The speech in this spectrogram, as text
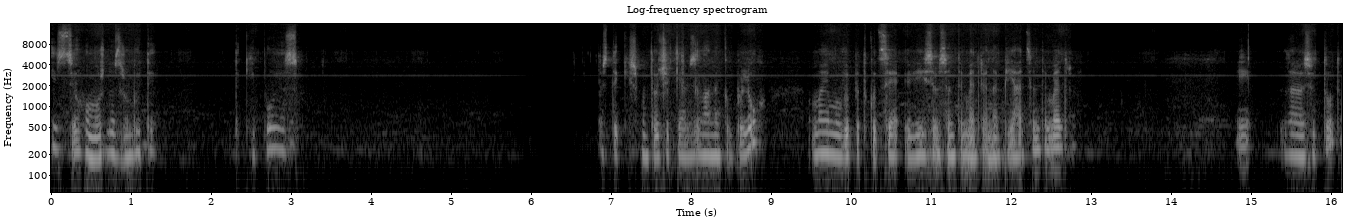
І з цього можна зробити такий пояс. Ось такий шматочок я взяла на капелюх. В моєму випадку це 8 см на 5 см. Зараз отут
